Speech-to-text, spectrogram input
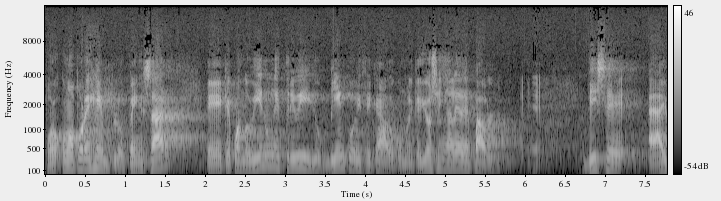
como por ejemplo, pensar eh, que cuando viene un estribillo bien codificado, como el que yo señalé de Pablo, eh, dice, hay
